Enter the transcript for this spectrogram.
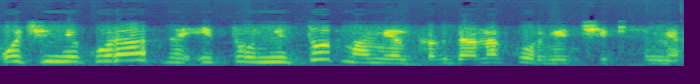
очень аккуратно, и то не в тот момент, когда она кормит чипсами,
